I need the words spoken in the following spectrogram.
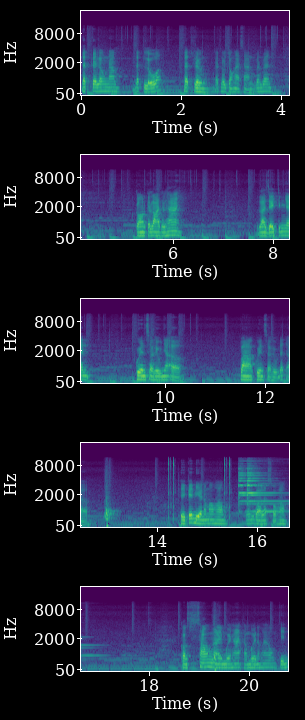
đất cây lâu năm đất lúa, đất rừng, đất nuôi trồng hải sản, vân vân. Còn cái loại thứ hai là giấy chứng nhận quyền sở hữu nhà ở và quyền sở hữu đất ở. Thì cái bìa nó màu hồng, nên gọi là sổ hồng. Còn sau ngày 12 tháng 10 năm 2009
